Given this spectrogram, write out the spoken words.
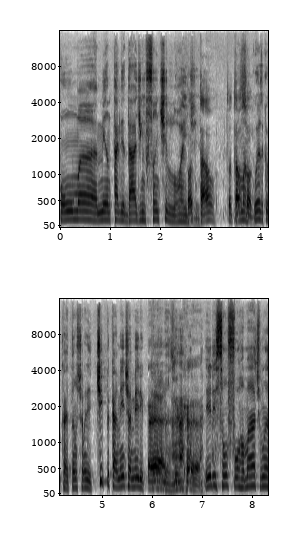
com uma mentalidade infantiloide. Total, total. Uma Só- coisa que o Caetano chama de tipicamente americana. É, é. Eles são formatos numa-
